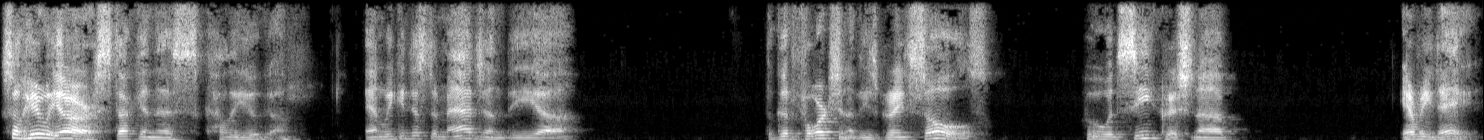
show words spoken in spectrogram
So here we are, stuck in this Kali Yuga, and we can just imagine the uh, the good fortune of these great souls who would see Krishna every day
